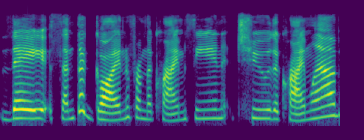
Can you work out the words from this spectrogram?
They sent the gun from the crime scene to the crime lab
